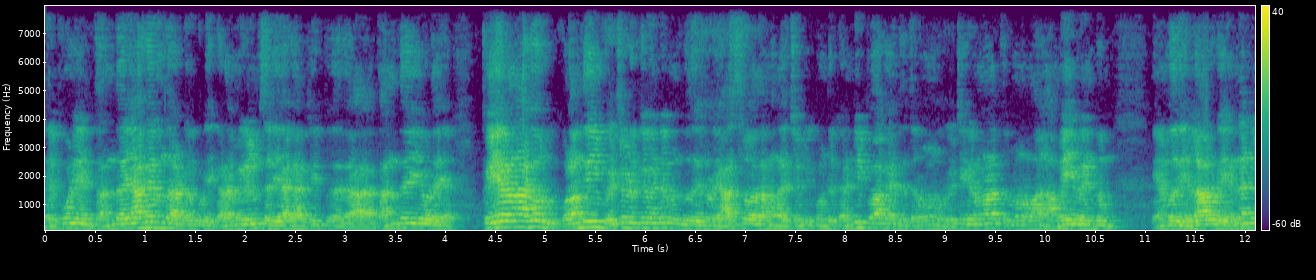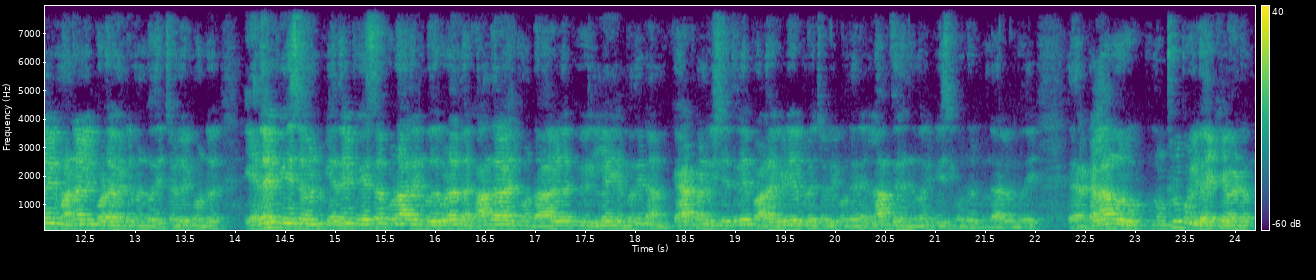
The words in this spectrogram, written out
நெப்போலியன் தந்தையாக இருந்து ஆற்றக்கூடிய கடமைகளும் சரியாக ஆற்றி தந்தையுடைய பேரனாக ஒரு குழந்தையும் பெற்றெடுக்க வேண்டும் என்பது என்னுடைய ஆசீர்வாதமாக சொல்லிக்கொண்டு கண்டிப்பாக இந்த திருமணம் ஒரு வெற்றிகரமான திருமணமாக அமைய வேண்டும். என்பது எல்லாருடைய எண்ணங்களையும் மண்ணலில் பட வேண்டும் என்பதை சொல்லிக்கொண்டு எதை பேச வேண்டும் எதை பேசக்கூடாது என்பது கூட அந்த காந்தராஜ் போன்ற ஆளுகளுக்கு இல்லை என்பதை நான் கேப்டன் விஷயத்திலே பல வீடியோக்களை சொல்லிக் கொண்டேன் எல்லாம் தெரிந்த மாதிரி பேசிக் கொண்டிருக்கின்றார் என்பதை இதற்கெல்லாம் ஒரு முற்றுப்புள்ளி வைக்க வேண்டும்.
